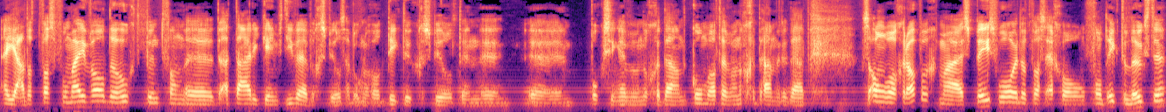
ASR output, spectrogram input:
En ja, dat was voor mij wel de hoogtepunt van de Atari games die we hebben gespeeld. We hebben ook nog wel Dick Duck gespeeld en boxing hebben we nog gedaan, combat hebben we nog gedaan inderdaad. Dat is allemaal wel grappig, maar Space War, dat was echt wel, vond ik de leukste.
